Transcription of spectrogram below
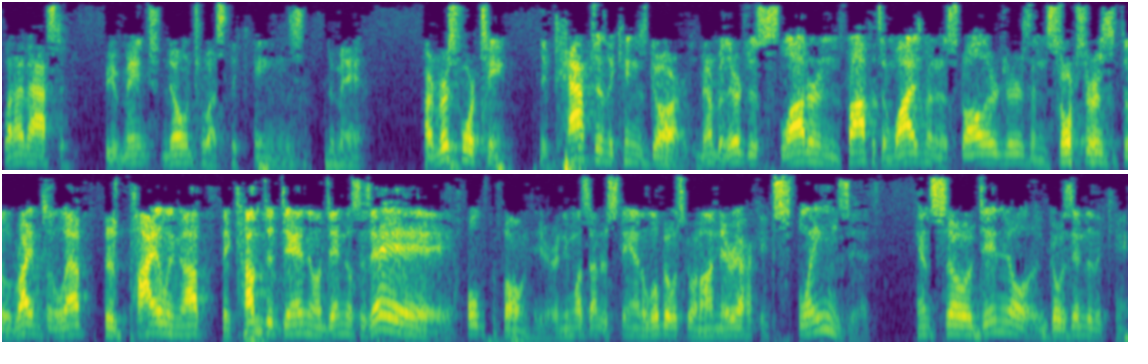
what I've asked of you. For you have made known to us the king's demand. All right, verse 14. The captain of the king's guard. Remember, they're just slaughtering prophets and wise men and astrologers and sorcerers to the right and to the left. They're piling up. They come to Daniel, and Daniel says, Hey, hold the phone here. And he wants to understand a little bit what's going on. Arioch explains it. And so Daniel goes into the king,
